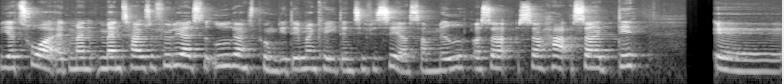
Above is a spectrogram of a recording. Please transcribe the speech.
jeg tror, at man, man tager jo selvfølgelig altid udgangspunkt i det, man kan identificere sig med, og så, så, har, så er det øh,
